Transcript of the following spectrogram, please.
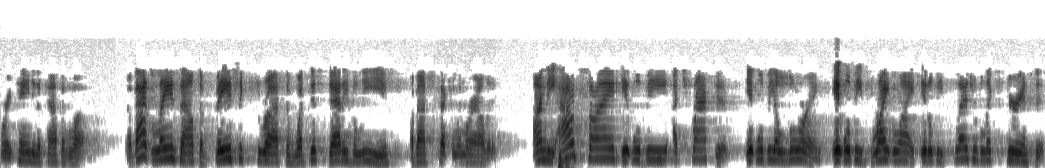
or attain to the path of life. Now that lays out the basic thrust of what this daddy believes about sexual immorality. On the outside, it will be attractive. It will be alluring. It will be bright light. It'll be pleasurable experiences.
